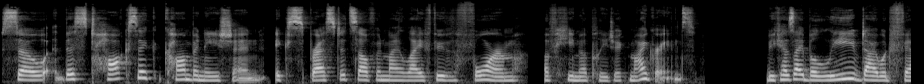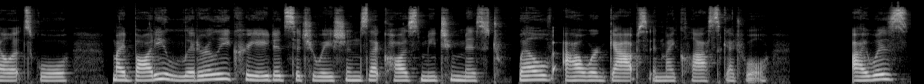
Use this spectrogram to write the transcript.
So, this toxic combination expressed itself in my life through the form of hemiplegic migraines. Because I believed I would fail at school, my body literally created situations that caused me to miss 12 hour gaps in my class schedule. I was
